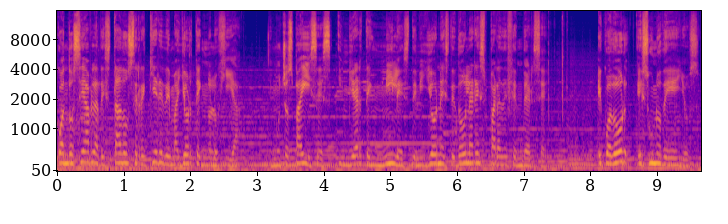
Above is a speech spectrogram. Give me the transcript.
Cuando se habla de Estado se requiere de mayor tecnología, muchos países invierten miles de millones de dólares para defenderse. Ecuador es uno de ellos.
